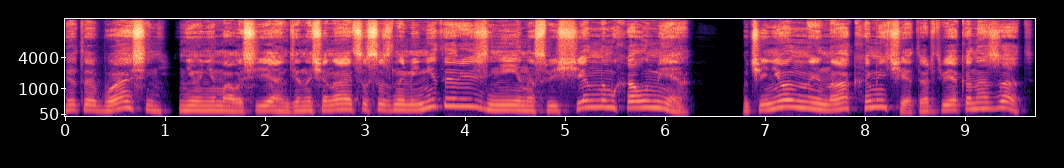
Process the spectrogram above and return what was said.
Эта басень, не унималась Янди, начинается со знаменитой резни на священном холме, учиненной Накхами четверть века назад.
